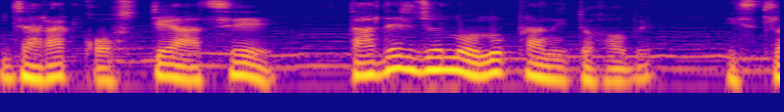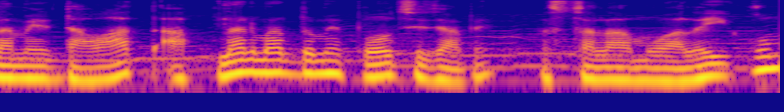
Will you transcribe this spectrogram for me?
যারা কষ্টে আছে, তাদের জন্য অনুপ্রাণিত হবে। ইসলামের দাওয়াত আপনার মাধ্যমে পৌঁছে যাবে। আসসালামু আলাইকুম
